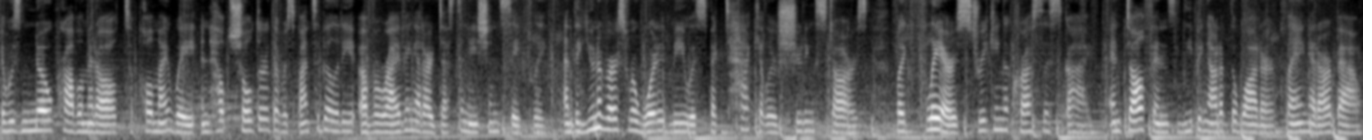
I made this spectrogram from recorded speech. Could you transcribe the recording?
it was no problem at all to pull my weight and help shoulder the responsibility of arriving at our destination safely. And the universe rewarded me with spectacular shooting stars, like flares streaking across the sky, and dolphins leaping out of the water playing at our bow.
